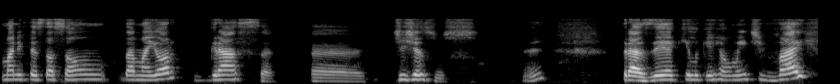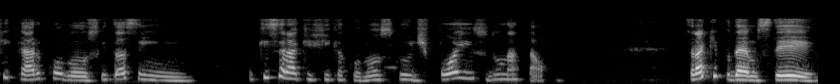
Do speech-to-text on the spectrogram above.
manifestação da maior graça uh, de Jesus. Né? Trazer aquilo que realmente vai ficar conosco. Então, assim, o que será que fica conosco depois do Natal? Será que pudemos ter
